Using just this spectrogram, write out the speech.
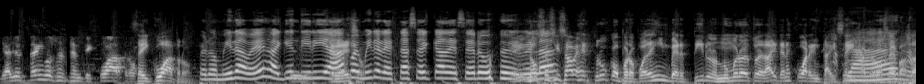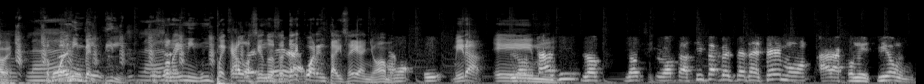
Ya yo tengo 64. 6'4". Pero mira, ves, alguien Sí, diría, ah, pues mire, le está cerca de cero, Eh, no sé si sabes el truco, pero puedes invertir los números de tu edad y tienes 46, para que Claro, lo sepas, ¿sabes? claro. Lo puedes invertir. Claro. Eso no hay ningún pecado haciendo eso. Tienes 46 años, vamos. Mira, eh, los, taxis, los, los- los taxistas pertenecemos a la comisión,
